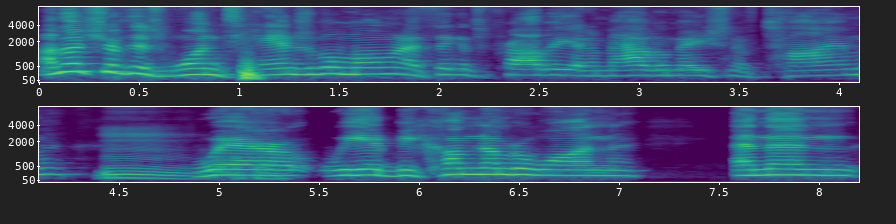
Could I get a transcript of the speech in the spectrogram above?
I'm not sure if there's one tangible moment. I think it's probably an amalgamation of time mm, where okay. we had become number one and then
